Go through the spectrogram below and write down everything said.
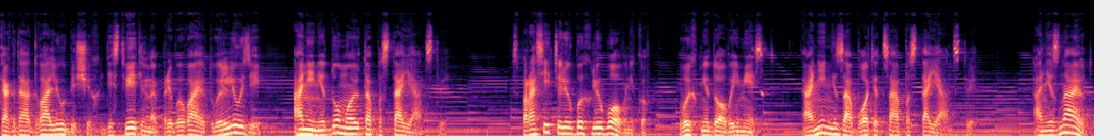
Когда два любящих действительно пребывают в иллюзии, они не думают о постоянстве. Спросите любых любовников в их медовый месяц. Они не заботятся о постоянстве. Они знают,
